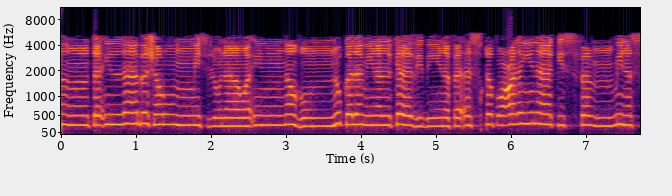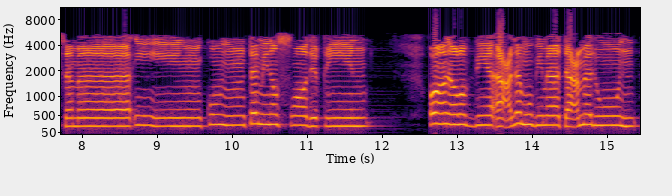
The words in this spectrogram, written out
أنت إلا بشر مثلنا وإن نظنك لمن الكاذبين فأسقط علينا كسفا من السماء إن كنت من الصادقين قال ربي أعلم بما تعملون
